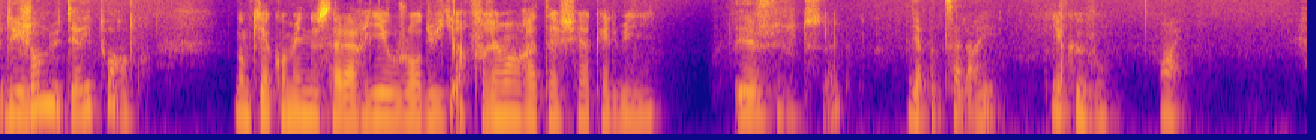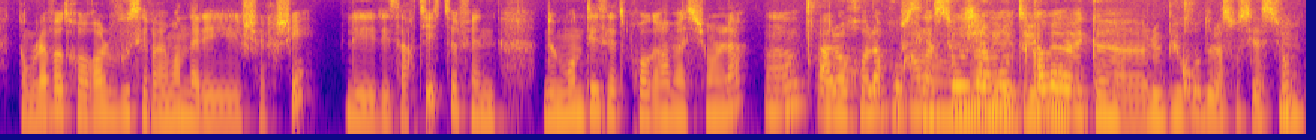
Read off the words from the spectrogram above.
les gens du territoire. Donc, il y a combien de salariés aujourd'hui vraiment rattachés à Calbini? Et je suis toute seule. Il n'y a pas de salariés. Il n'y a que vous? Ouais. Donc là, votre rôle, vous, c'est vraiment d'aller chercher les, artistes, de monter cette programmation-là? Mmh. Alors, la programmation, je la monte quand même avec euh, le bureau de l'association, mmh.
